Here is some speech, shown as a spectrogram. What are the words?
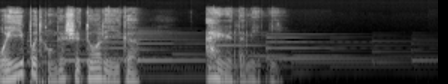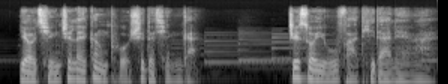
唯一不同的是多了一个爱人的名义。友情之类更普世的情感，之所以无法替代恋爱。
